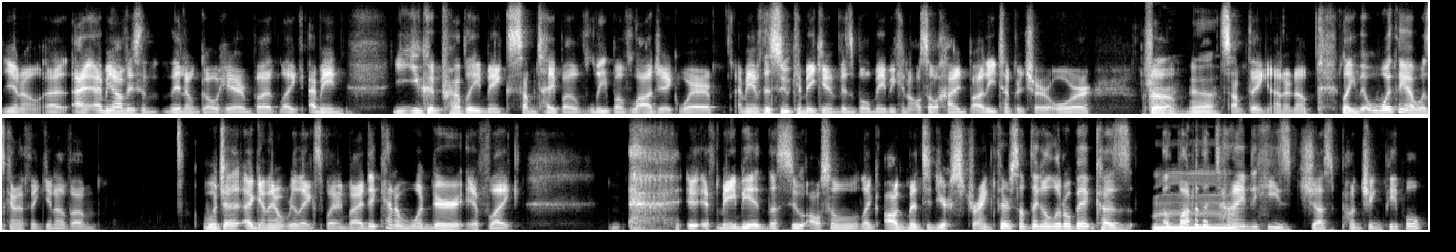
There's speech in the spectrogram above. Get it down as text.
you know, uh, I, I mean, obviously they don't go here, but like, I mean, you, you could probably make some type of leap of logic where, I mean, if the suit can make you invisible, maybe it can also hide body temperature or Sure. um, yeah. something. I don't know. Like the one thing I was kind of thinking of, um, which I, again they don't really explain, but I did kind of wonder if like if maybe the suit also like augmented your strength or something a little bit because a lot of the Mm, time he's just punching people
